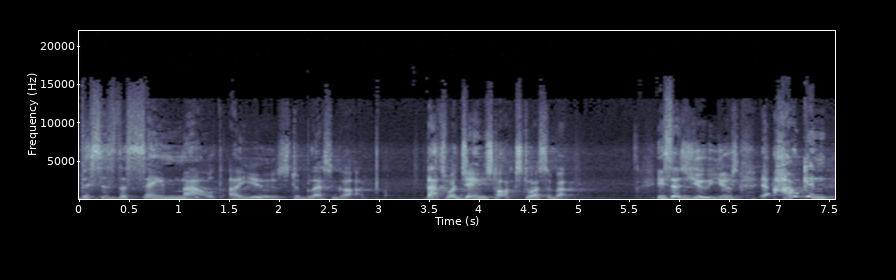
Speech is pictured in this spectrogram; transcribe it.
this is the same mouth I use to bless God. That's what James talks to us about. He says, You use, how can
